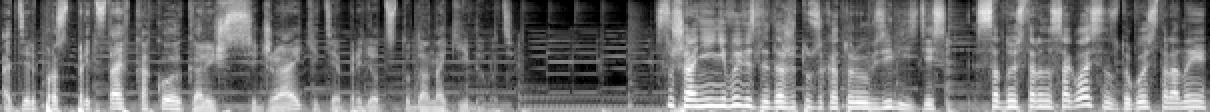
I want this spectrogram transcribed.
А теперь просто представь, какое количество CGI тебе придется туда накидывать. Слушай, они не вывезли даже ту, за которую взяли. Здесь, с одной стороны, согласен, с другой стороны,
